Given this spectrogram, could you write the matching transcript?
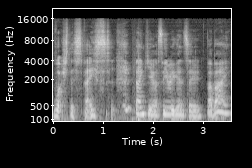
Watch this space. Thank you. I'll see you again soon. Bye bye.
